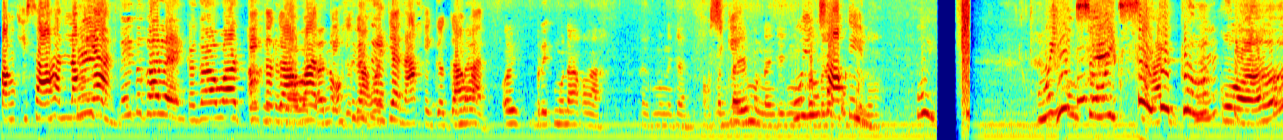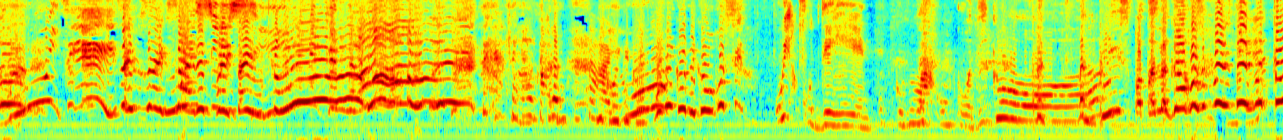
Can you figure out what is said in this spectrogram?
Pang-isahan lang yan. Dito galing. Kagawad. Kay Ah, Kagawad, Ano? Kagawad yan ha. Ano? Oy, break muna ako ha. Break muna dyan. Sige. Mo, nandyan yung yung kabilang sa akin. Uy. I'm so excited. ka ako ah. Uy, sis! I'm so excited for time to! Tayo. Ikaw, ikaw, ikaw, ikaw kasi Uy, ako din. Kumuha akong kodigo. nag-base pa talaga ako sa first time ito.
